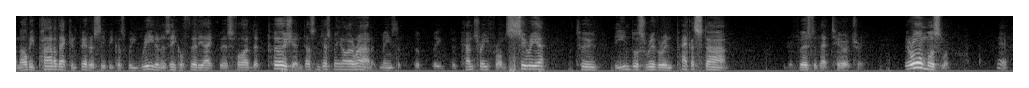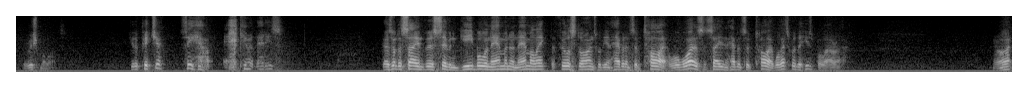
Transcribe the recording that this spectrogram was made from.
And they'll be part of that confederacy because we read in Ezekiel 38, verse 5, that Persian doesn't just mean Iran. It means the, the, the, the country from Syria to the Indus River in Pakistan. It refers to that territory. They're all Muslim. Yeah, they're Ishmaelites. Get a picture? See how accurate that is? Goes on to say in verse 7, Gebal and Ammon and Amalek, the Philistines, were the inhabitants of Tyre. Well, why does it say the inhabitants of Tyre? Well, that's where the Hezbollah are. Right?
